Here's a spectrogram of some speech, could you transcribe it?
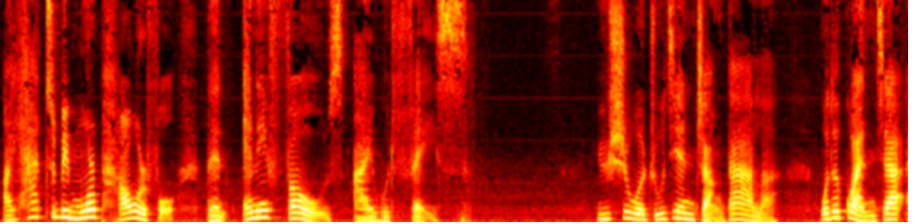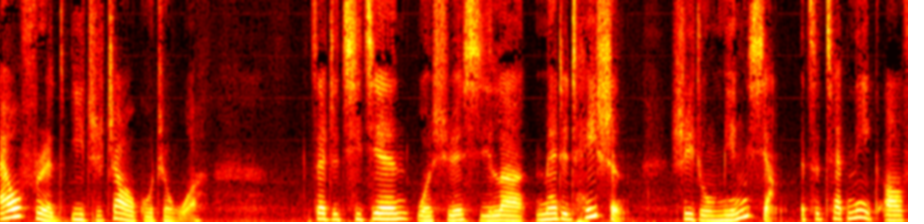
I had to be more powerful than any foes I would face. 于是我逐渐长大了，我的管家 Alfred 一直照顾着我。在这期间，我学习了 meditation，是一种冥想，it's a technique of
